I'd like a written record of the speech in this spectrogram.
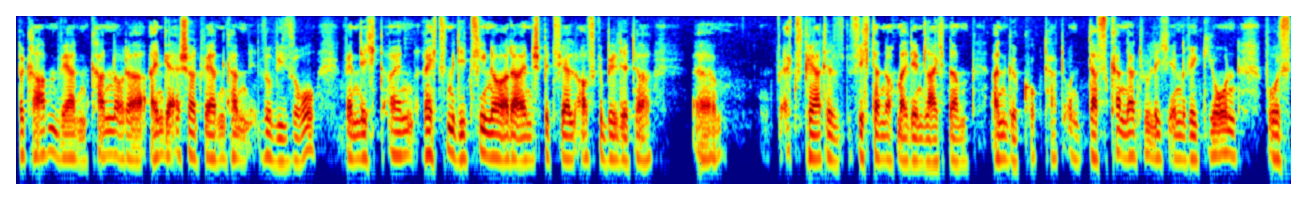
begraben werden kann oder eingeäschert werden kann, sowieso, wenn nicht ein Rechtsmediziner oder ein speziell ausgebildeter äh, Experte sich dann nochmal den Leichnam angeguckt hat. Und das kann natürlich in Regionen, wo es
